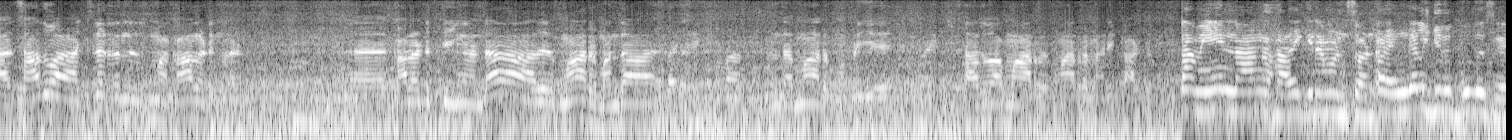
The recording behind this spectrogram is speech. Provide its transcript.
அது சாதுவா ஆக்சிலர் இருந்து சும்மா கால் எடுங்க. கால் எடுத்தீங்கன்னா அது மாறும். அந்த அந்த மாறும் அப்படியே. சாதுவா மாறு மாறுற மாதிரி காட்டும். எல்லாமே நாங்கள் கதைக்கிறோம்னு சொன்னால் எங்களுக்கு இது புதுசு.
